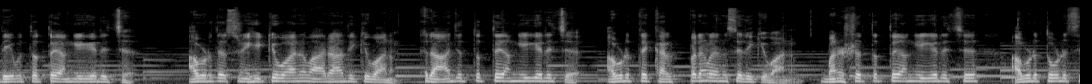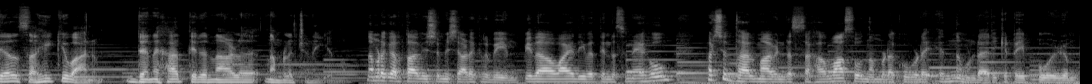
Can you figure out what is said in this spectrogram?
ദൈവത്വത്തെ അംഗീകരിച്ച് അവിടുത്തെ സ്നേഹിക്കുവാനും ആരാധിക്കുവാനും രാജ്യത്വത്തെ അംഗീകരിച്ച് അവിടുത്തെ കൽപ്പനകൾ അനുസരിക്കുവാനും മനുഷ്യത്വത്തെ അംഗീകരിച്ച് അവിടുത്തോട് ചേർന്ന് സഹിക്കുവാനും ധനഹ തിരുനാൾ നമ്മൾ ക്ഷണിക്കുന്നു. നമ്മുടെ കർത്താവ് വിശ്വമിശാടെ കൃപയും പിതാവായ ദൈവത്തിന്റെ സ്നേഹവും പരിശുദ്ധാത്മാവിന്റെ സഹവാസവും നമ്മുടെ കൂടെ എന്നും ഉണ്ടായിരിക്കട്ടെ ഇപ്പോഴും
